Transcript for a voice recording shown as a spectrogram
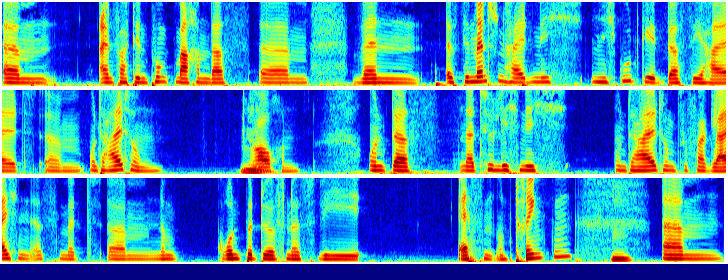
Ähm, einfach den Punkt machen, dass ähm, wenn es den Menschen halt nicht, nicht gut geht, dass sie halt ähm, Unterhaltung brauchen. Und dass natürlich nicht Unterhaltung zu vergleichen ist mit ähm, einem Grundbedürfnis wie Essen und Trinken. Hm. Ähm,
